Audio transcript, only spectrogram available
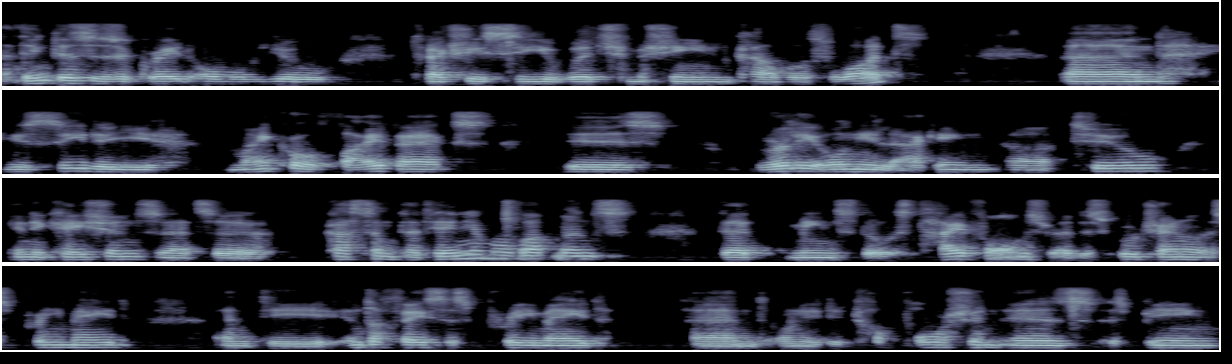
I think this is a great overview to actually see which machine covers what. And you see the Micro 5X is really only lacking uh, two indications. That's a custom titanium abutments. That means those TiForms where the screw channel is pre-made and the interface is pre-made and only the top portion is, is being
